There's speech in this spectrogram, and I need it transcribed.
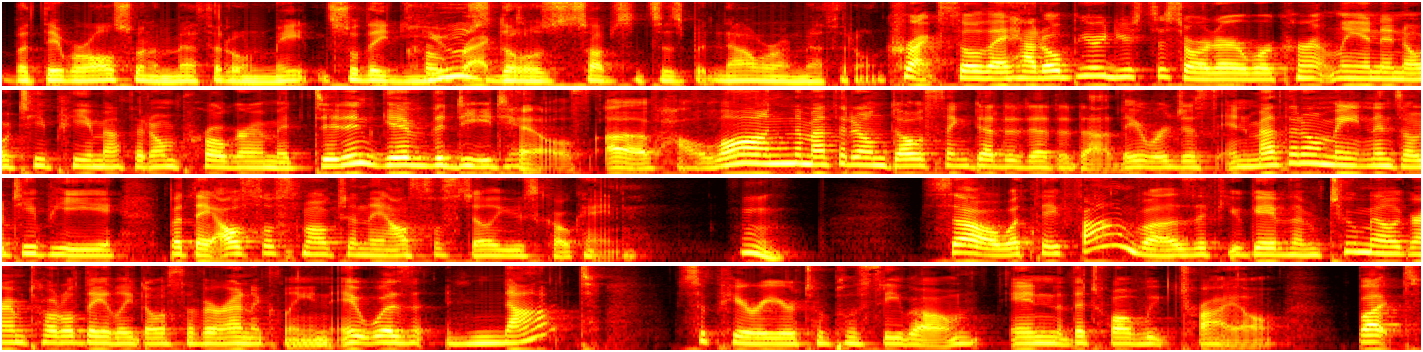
but they were also in a methadone maintenance. So they'd used those substances, but now we're on methadone. Correct. So they had opioid use disorder. We're currently in an OTP methadone program. It didn't give the details of how long the methadone dosing, da da da da da. They were just in methadone maintenance OTP, but they also smoked and they also still used cocaine. Hmm. So what they found was if you gave them two milligram total daily dose of varenicline, it was not superior to placebo in the 12 week trial, but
